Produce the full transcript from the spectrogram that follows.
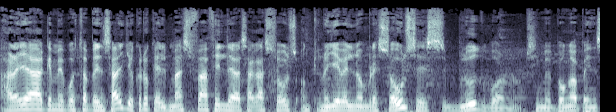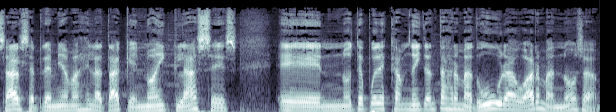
ahora ya que me he puesto a pensar, yo creo que el más fácil de la saga Souls, aunque no lleve el nombre Souls, es Bloodborne. Si me pongo a pensar, se premia más el ataque, no hay clases, eh, no te puedes no hay tantas armaduras o armas, ¿no? O sea,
